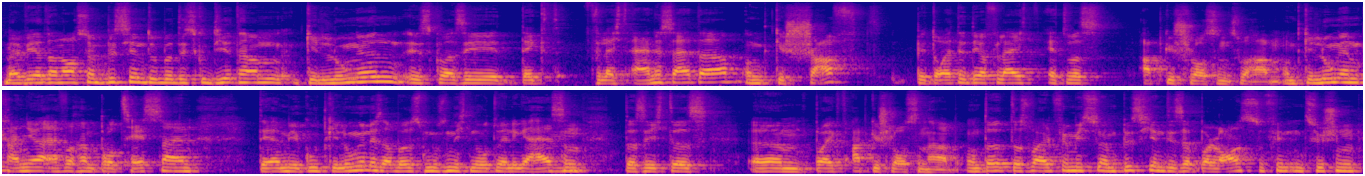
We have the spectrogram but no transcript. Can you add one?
Weil wir dann auch so ein bisschen darüber diskutiert haben, gelungen ist quasi, deckt vielleicht eine Seite ab und geschafft bedeutet ja vielleicht etwas abgeschlossen zu haben. Und gelungen kann ja einfach ein Prozess sein, der mir gut gelungen ist, aber es muss nicht notwendig heißen, mhm. dass ich das ähm, Projekt abgeschlossen habe. Und da, das war halt für mich so ein bisschen dieser Balance zu finden zwischen,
